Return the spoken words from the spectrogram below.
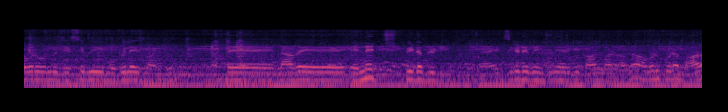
ಅವರು ಒಂದು ಮೊಬಿಲೈಸ್ ಮಾಡಿದ್ರು. ಮತ್ತು ನಾವೇ N H P W D executive ಇಂಜಿನಿಯರ್ಗೆ ಕಾಲ್ ಮಾಡುವಾಗ ಅವರು ಕೂಡ ಭಾಳ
